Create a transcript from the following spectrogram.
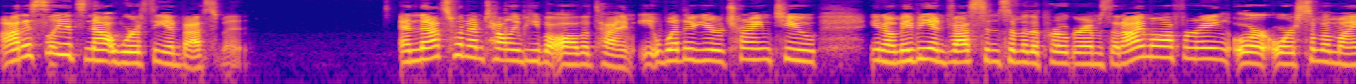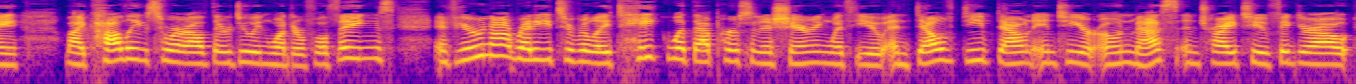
honestly, it's not worth the investment. And that's what I'm telling people all the time. Whether you're trying to, you know, maybe invest in some of the programs that I'm offering or or some of my my colleagues who are out there doing wonderful things, if you're not ready to really take what that person is sharing with you and delve deep down into your own mess and try to figure out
